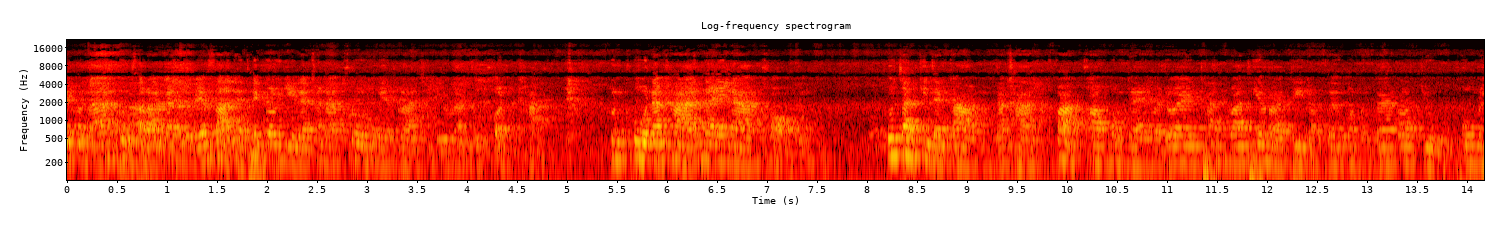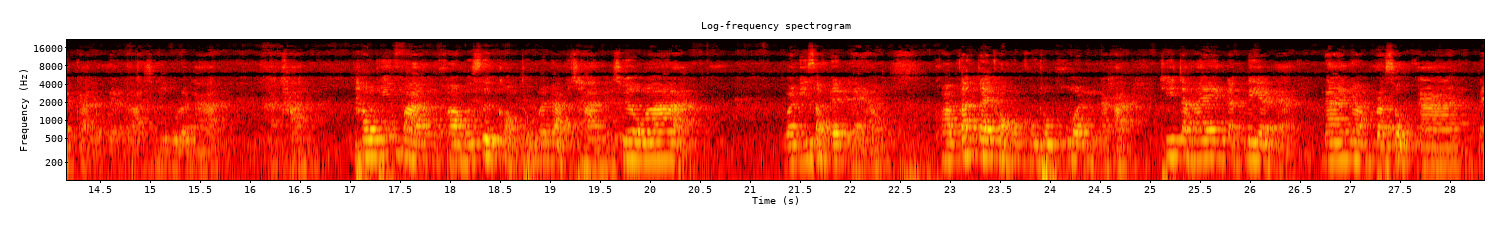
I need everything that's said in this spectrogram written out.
นหัวหน้ากลุ่มสาระการวิทยาศาสตร์และเทคโนโลยี และคณะครูโรงเรียนราชินีรัตน์ทุกคนค่ะ คุณครูนะคะในนามของผู้จัดกิจกรรมนะคะ ฝากความห่วงใยมาด้วยท่านว่าที่ร้อยตรีดรมนต์แต้รอดอยู่ผู้อำนวยการโรงเรียนราชินีบุรณะนะคะ เท่าที่ฟังความรู้สึกของทุกระดับชั้น เชื่อว่า วันนี้สำเร็จแล้ว ความตั้งใจของคุณครูทุกคนนะคะ ที่จะให้นักเรียนเนี่ย ได้นำประสบการณ์ใน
